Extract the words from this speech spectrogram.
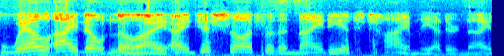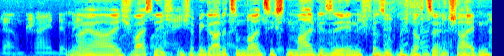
Well, I don't know. I, I just saw it for the 90th time the other night. I'm trying to make Naja, ich weiß nicht. Ich habe ihn gerade zum 90. Mal gesehen. Ich versuche mich noch zu entscheiden.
